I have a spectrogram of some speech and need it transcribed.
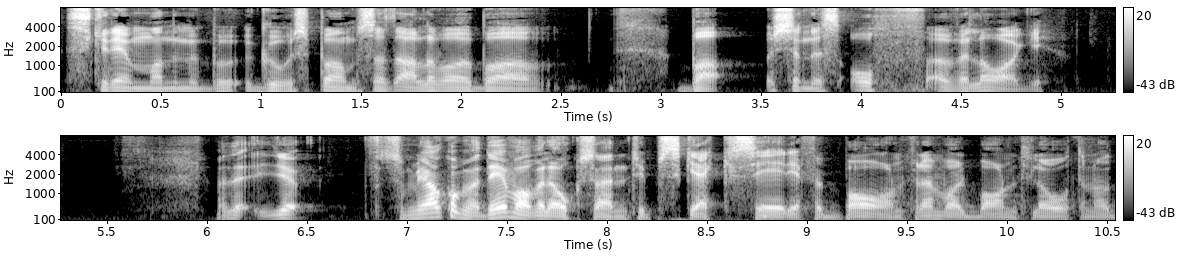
skrämmande med Goosebumps, att alla var bara... Bara kändes off överlag. Men det, jag, som jag kommer ihåg, det var väl också en typ skräckserie för barn, för den var väl barntillåten och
